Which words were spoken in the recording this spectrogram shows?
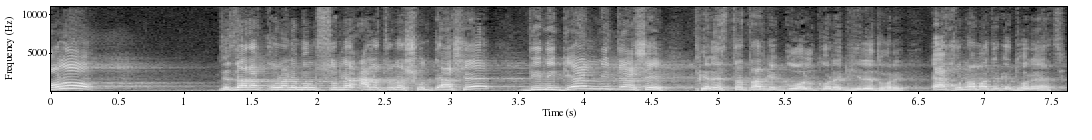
বলো যে যারা কোরআন এবং সুন্না আলোচনা শুনতে আসে, দিনই জ্ঞান নিতে আসে ফেরেস্তা তাকে গোল করে ঘিরে ধরে। এখন আমাদেরকে ধরে আছে।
